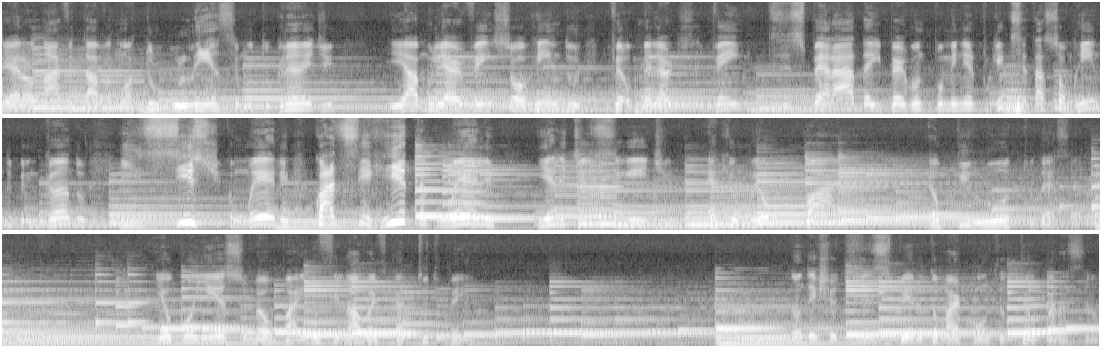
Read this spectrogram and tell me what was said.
e a aeronave estava numa turbulência muito grande, e a mulher vem sorrindo, melhor vem desesperada e pergunta para o menino por que, que você está sorrindo, brincando, e insiste com ele, quase se irrita com ele. E ele diz o seguinte: é que o meu pai é o piloto dessa aeronave. E eu conheço o meu pai, e no final vai ficar tudo bem. Não deixe o desespero tomar conta do teu coração.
